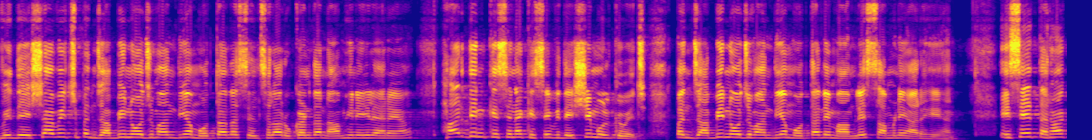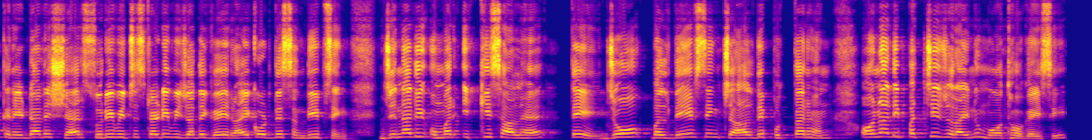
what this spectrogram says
ਵਿਦੇਸ਼ਾਂ ਵਿੱਚ ਪੰਜਾਬੀ ਨੌਜਵਾਨ ਦੀਆਂ ਮੌਤਾਂ ਦਾ ਸਿਲਸਿਲਾ ਰੁਕਣ ਦਾ ਨਾਮ ਹੀ ਨਹੀਂ ਲੈ ਰਿਹਾ ਹਰ ਦਿਨ ਕਿਸੇ ਨਾ ਕਿਸੇ ਵਿਦੇਸ਼ੀ ਮੁਲਕ ਵਿੱਚ ਪੰਜਾਬੀ ਨੌਜਵਾਨ ਦੀਆਂ ਮੌਤਾਂ ਦੇ ਮਾਮਲੇ ਸਾਹਮਣੇ ਆ ਰਹੇ ਹਨ। ਇਸੇ ਤਰ੍ਹਾਂ ਕੈਨੇਡਾ ਦੇ ਸ਼ਹਿਰ ਸੂਰੀ ਵਿੱਚ ਸਟੱਡੀ ਵੀਜ਼ਾ ਦੇ ਗਏ ਰਾਏਕੋਟ ਦੇ ਸੰਦੀਪ ਸਿੰਘ, ਜਿਨ੍ਹਾਂ ਦੀ ਉਮਰ 21 ਸਾਲ ਹੈ ਤੇ ਜੋ ਬਲਦੇਵ ਸਿੰਘ ਚਾਹਲ ਦੇ ਪੁੱਤਰ ਹਨ, ਉਹਨਾਂ ਦੀ 25 ਜੁਲਾਈ ਨੂੰ ਮੌਤ ਹੋ ਗਈ ਸੀ।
